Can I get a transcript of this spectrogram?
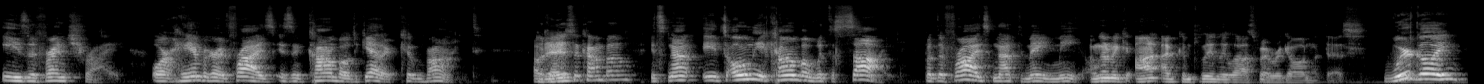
is a French fry, or a hamburger and fries is a combo together combined. But Okay, it is a combo. it's not. It's only a combo with the side, but the fries not the main meal. I'm gonna be. I've completely lost where we're going with this. We're going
